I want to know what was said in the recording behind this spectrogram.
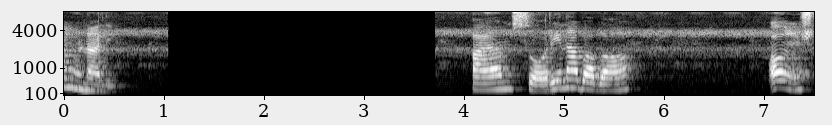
म्हणाली आय एम सॉरी ना बाबा. अंश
